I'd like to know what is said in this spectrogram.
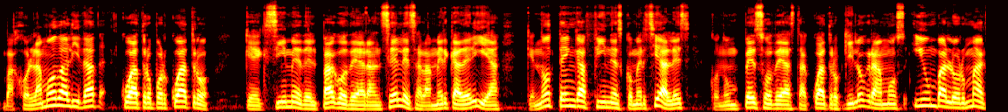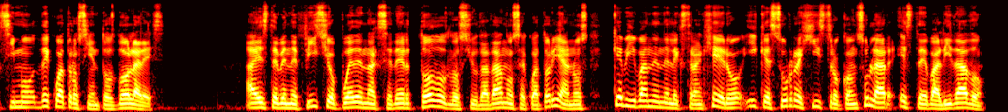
bajo la modalidad 4x4, que exime del pago de aranceles a la mercadería que no tenga fines comerciales, con un peso de hasta 4 kilogramos y un valor máximo de 400 dólares. A este beneficio pueden acceder todos los ciudadanos ecuatorianos que vivan en el extranjero y que su registro consular esté validado.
